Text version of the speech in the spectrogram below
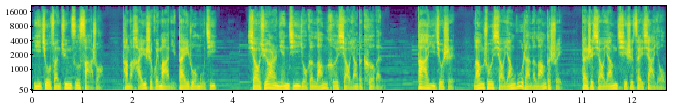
你就算军姿飒爽。他们还是会骂你呆若木鸡。小学二年级有个狼和小羊的课文，大意就是狼说小羊污染了狼的水，但是小羊其实在下游。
